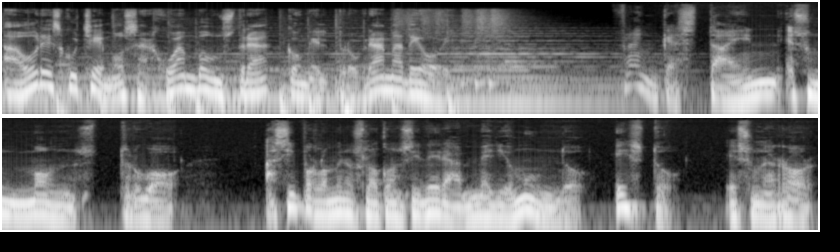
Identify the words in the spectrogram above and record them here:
Ahora escuchemos a Juan Boonstra con el programa de hoy. Frankenstein es un monstruo. Así por lo menos lo considera medio mundo. Esto es un error.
